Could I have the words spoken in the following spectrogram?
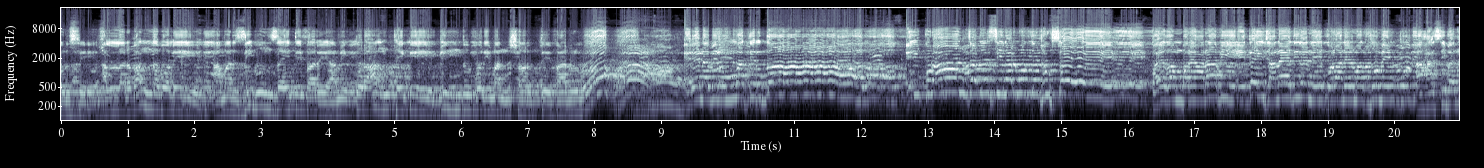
করছে। আল্লাহর বান্দা বলে, আমার জীবন যাইতে পারে, আমি কোরআন থেকে বিন্দু পরিমাণ সরতে পারব। এরে নবীর উম্মাতের দল, এই কোরআন যাদের সিনার মধ্যে ঢুকছে, পয়গম্বরে আরবি এটাই জানায় দিলেন এই কোরআনের মাধ্যমে, আহাসিবান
